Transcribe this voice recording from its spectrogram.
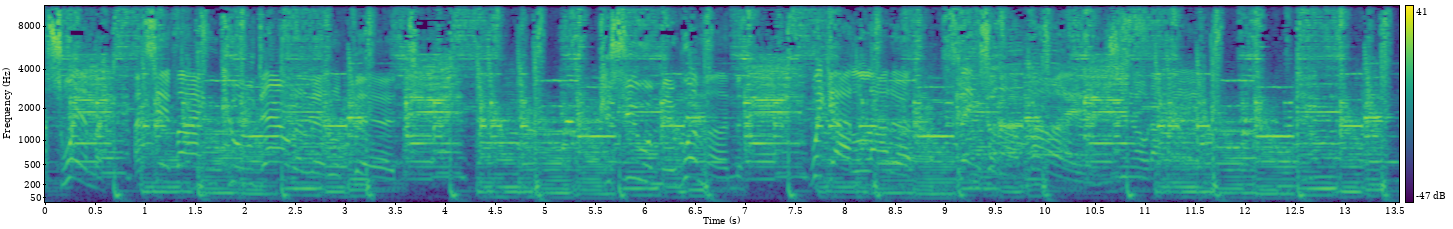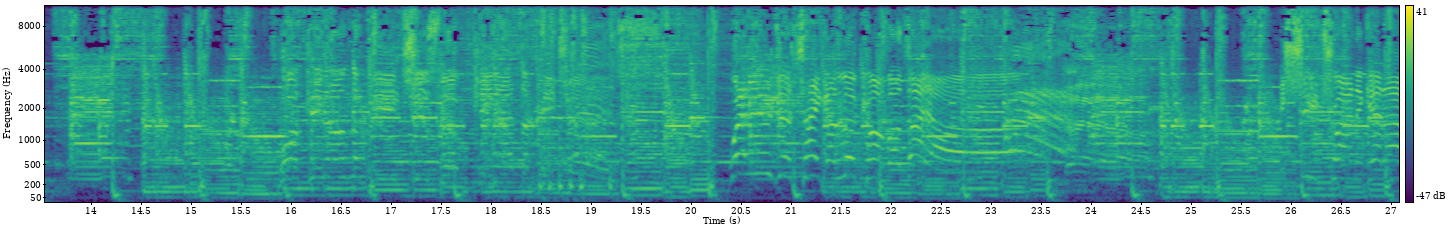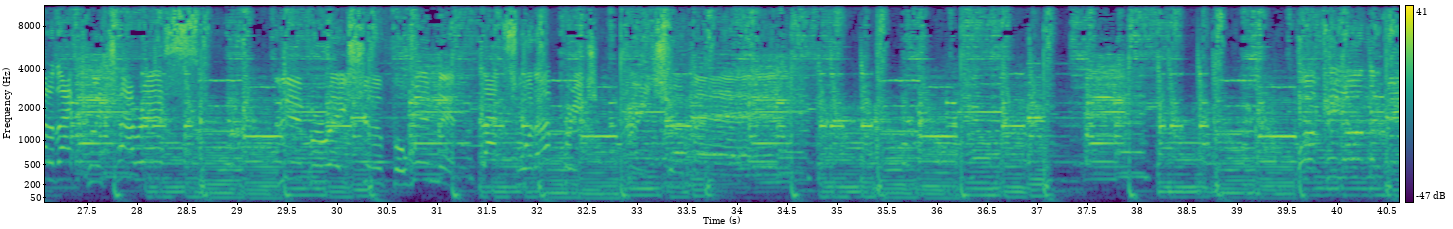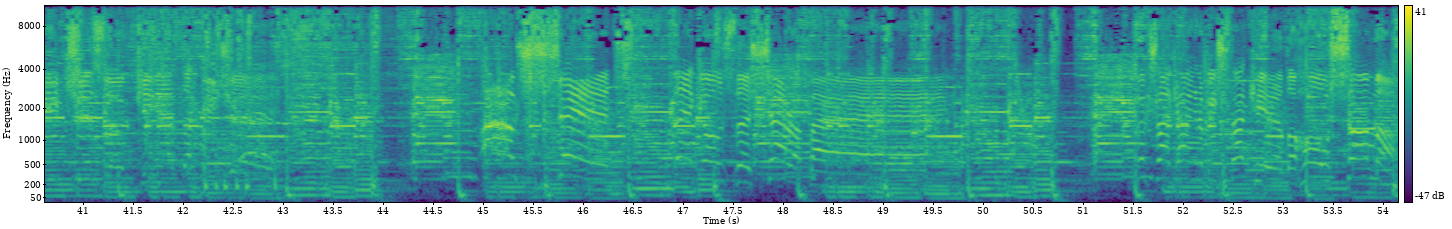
go take a swim and see if I can cool down a little bit. Whole summer.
